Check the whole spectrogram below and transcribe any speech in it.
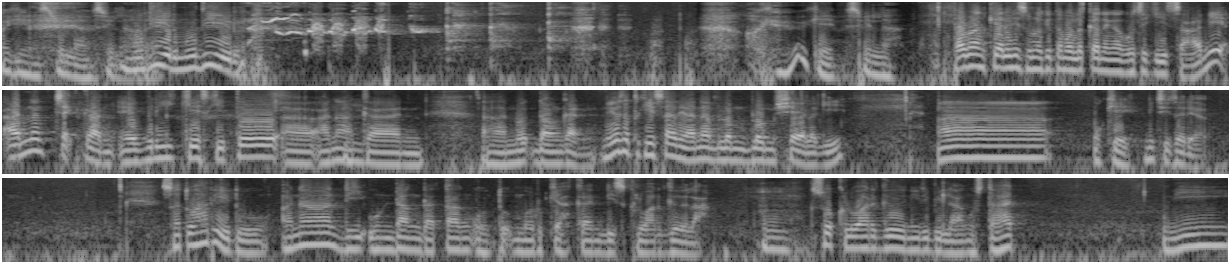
Okay bismillah bismillah. Mudir Mudir. Okay okay bismillah. Orang kira lagi sebelum kita mulakan dengan kongsi kisah Ni Ana check kan Every case kita uh, Ana hmm. akan uh, Note down kan. Ni satu kisah ni Ana belum belum share lagi. Uh, Okay Ni cerita dia. Satu hari tu Ana diundang datang Untuk merukiahkan Dis keluarga lah. Hmm. So keluarga ni dia bilang Ustaz Ni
